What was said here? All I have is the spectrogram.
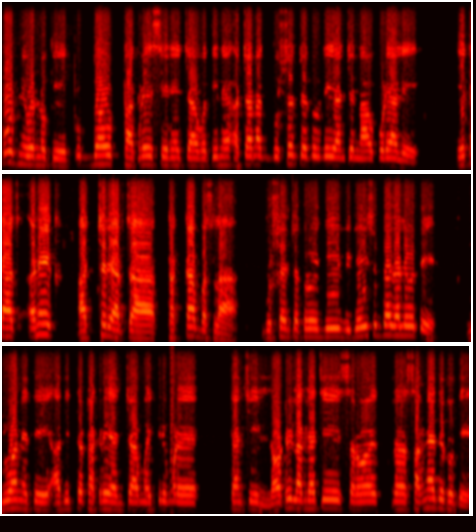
पोटनिवडणुकीत उद्धव ठाकरे सेनेच्या वतीने अचानक दुष्यंत चतुर्दी यांचे नाव पुढे आले. येताच अनेक आश्चर्याचा धक्का बसला. दुष्यंत चतुर्वेदी विजयी सुद्धा झाले होते. युवा नेते आदित्य ठाकरे यांच्या मैत्रीमुळे त्यांची लॉटरी लागल्याचे सर्वत्र सांगण्यात येत होते.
